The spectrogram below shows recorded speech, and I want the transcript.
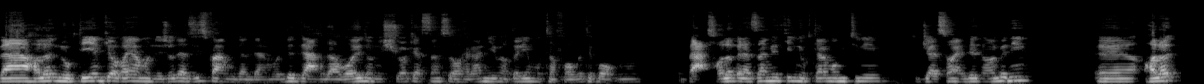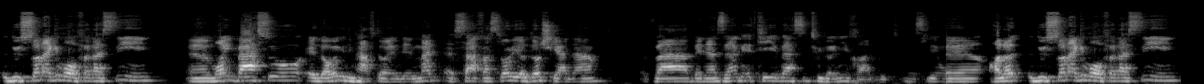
و حالا نکته هم که آقای امان نژاد عزیز فرمودن در مورد دغدغه‌های دانشجوها که اصلا ظاهرا یه مقداری متفاوت با اون بحث. حالا به نظر میاد که این نکته رو ما می‌تونیم تو جلسه آینده ادامه بدیم. حالا دوستان اگه موافق هستین ما این بحث رو ادامه میدیم هفته آینده. من سرفصل رو یادداشت کردم. و به نظر میاد که یه بحث طولانی خواهد بود مثل حالا دوستان اگه موافق هستین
